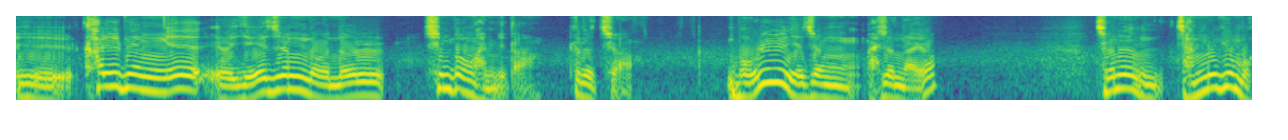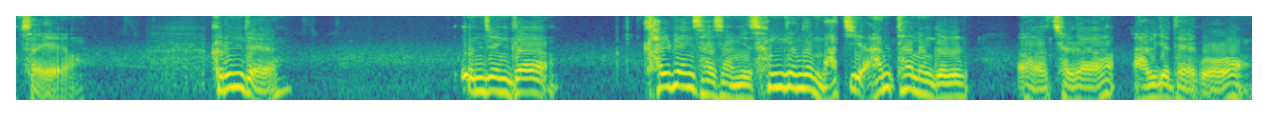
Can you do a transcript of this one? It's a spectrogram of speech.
이 칼뱅의 예정론을 신봉합니다. 그렇죠. 뭘 예정하셨나요? 저는 장로교 목사예요. 그런데 언젠가 칼뱅 사상이 성경과 맞지 않다는 걸 어, 제가 알게 되고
